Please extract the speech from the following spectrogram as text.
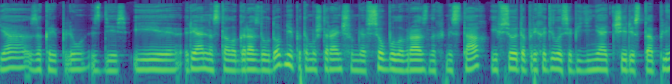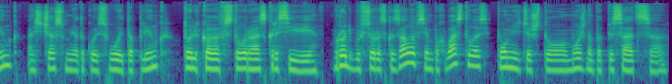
я закреплю здесь. И реально стало гораздо удобнее, потому что раньше у меня все было в разных местах, и все это приходилось объединять через топлинк, а сейчас у меня такой свой топлинк, только в сто раз красивее. Вроде бы все рассказала, всем похвасталась. Помните, что можно подписаться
